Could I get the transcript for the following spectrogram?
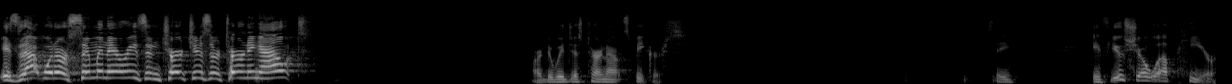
Is that what our seminaries and churches are turning out? Or do we just turn out speakers? See, if you show up here,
